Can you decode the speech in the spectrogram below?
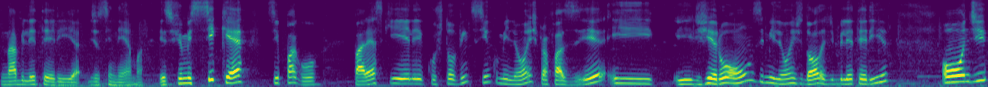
na bilheteria de cinema. Esse filme sequer se pagou. Parece que ele custou 25 milhões para fazer e, e gerou 11 milhões de dólares de bilheteria, onde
